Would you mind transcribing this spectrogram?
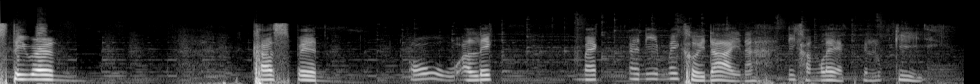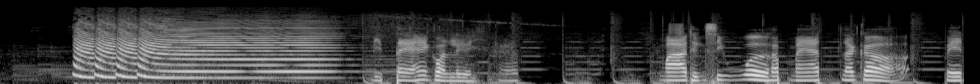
สตีเวนคาสเปนโอ้อเล็ก แม็กอันนี้ไม่เคยได้นะ นี่ครั้งแรกเป็นลูกกี้ บีบแต่ให้ก่อนเลยครับ มาถึงซิลเวอร์ครับ แมท แล้วก็เป็น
